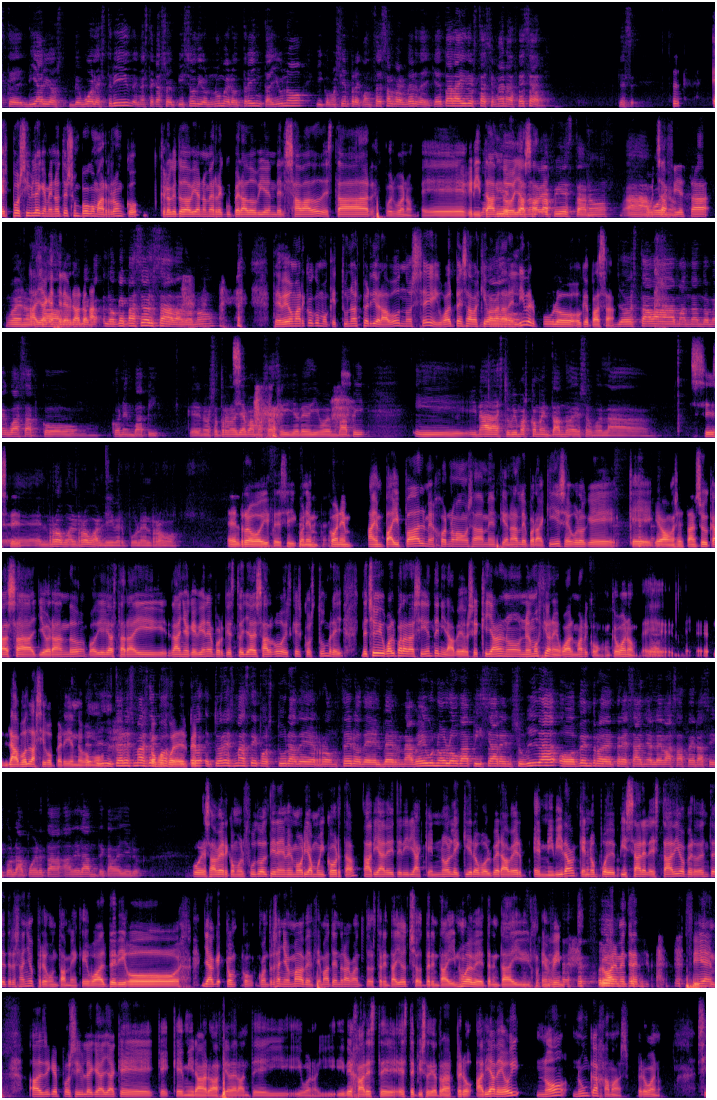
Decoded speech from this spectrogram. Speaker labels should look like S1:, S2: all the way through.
S1: Este Diarios de Wall Street, en este caso episodio número 31 y como siempre con César Valverde. ¿Qué tal ha ido esta semana, César?
S2: Es posible que me notes un poco más ronco. Creo que todavía no me he recuperado bien del sábado, de estar, pues bueno, eh, gritando, ya sabes.
S1: La fiesta, ¿no?
S2: Ah, Mucha fiesta.
S1: Bueno, había que celebrarlo. Lo que, pasó el sábado, ¿no?
S2: Te veo, Marco, como que tú no has perdido la voz, no sé. Igual pensabas que iba a ganar el Liverpool o, qué pasa.
S1: Yo estaba mandándome WhatsApp con, con Mbappé, que nosotros nos llamamos así, yo le digo Mbappé. Y, y nada, estuvimos comentando eso, pues la.
S2: Sí, sí.
S1: Eh, el robo, el robo al Liverpool, el robo.
S2: El robo, dice, sí. Con, em, con em, en PayPal, mejor no vamos a mencionarle por aquí. Seguro que, vamos, está en su casa llorando. Podría estar ahí el año que viene porque esto ya es algo, es que es costumbre. De hecho, igual para la siguiente ni la veo. Si es que ya no, no emociona igual, Marco. Aunque bueno, eh, la voz la sigo perdiendo. Como,
S1: tú, eres más de tú, eres más de postura de roncero del Bernabéu no lo va a pisar en su vida o dentro de tres años le vas a hacer así con la puerta adelante, caballero?
S2: Pues a ver, como el fútbol tiene memoria muy corta, a día de hoy te diría que no le quiero volver a ver en mi vida, que no puede pisar el estadio, pero dentro de tres años pregúntame, que igual te digo, ya que con, tres años más Benzema tendrá cuántos, 38, 39, 30 y, en fin, probablemente 100, así que es posible que haya que, mirar hacia adelante y, bueno, y, dejar este, este episodio atrás, pero a día de hoy no, nunca, jamás, pero bueno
